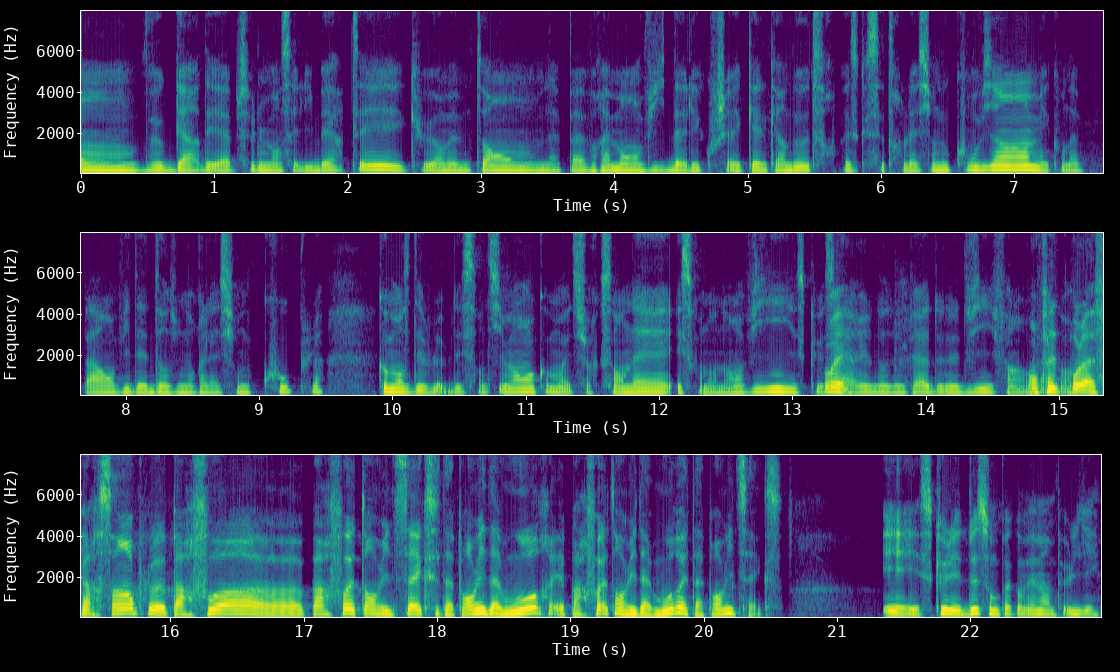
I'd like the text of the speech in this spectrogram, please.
on veut garder absolument sa liberté et qu'en même temps on n'a pas vraiment envie d'aller coucher avec quelqu'un d'autre parce que cette relation nous convient, mais qu'on n'a pas envie d'être dans une relation de couple? Comment se développent des sentiments? Comment être sûr que c'en est? Est-ce qu'on en a envie? Est-ce que Ouais. ça arrive dans une période de notre vie? Enfin, En voilà, fait, pour la faire simple, parfois, euh, parfois t'as envie de sexe et t'as pas envie d'amour, et parfois t'as envie d'amour et t'as pas envie de sexe. Et est-ce que les deux sont pas quand même un peu liés?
